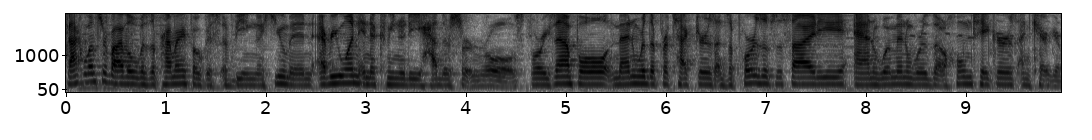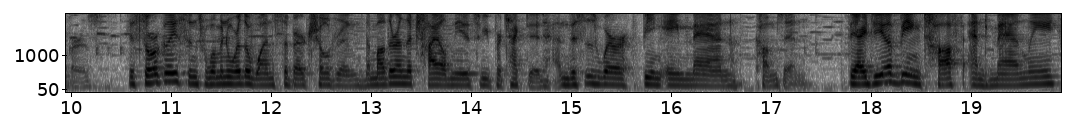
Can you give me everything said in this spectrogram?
Back when survival was the primary focus of being a human, everyone in a community had their certain roles. For example, men were the protectors and supporters of society, and women were the home takers and caregivers. Historically, since women were the ones to bear children, the mother and the child needed to be protected, and this is where being a man comes in. The idea of being tough and manly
